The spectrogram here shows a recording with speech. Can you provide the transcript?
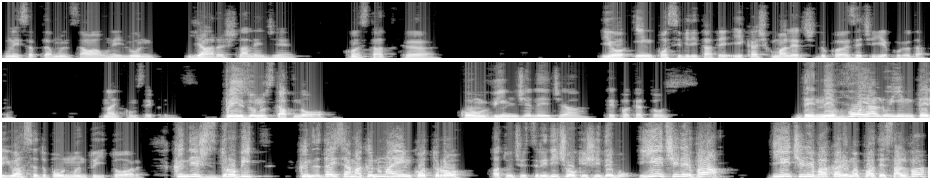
unei săptămâni sau a unei luni, iarăși la lege, constat că E o imposibilitate. E ca și cum alergi după 10 iepuri odată. N-ai cum să-i prinzi. Prinzi unul, scap nouă. Convinge legea pe păcătos de nevoia lui imperioasă după un mântuitor. Când ești zdrobit, când îți dai seama că nu mai e încotro, atunci îți ridici ochii și debu. E cineva! E cineva care mă poate salva?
